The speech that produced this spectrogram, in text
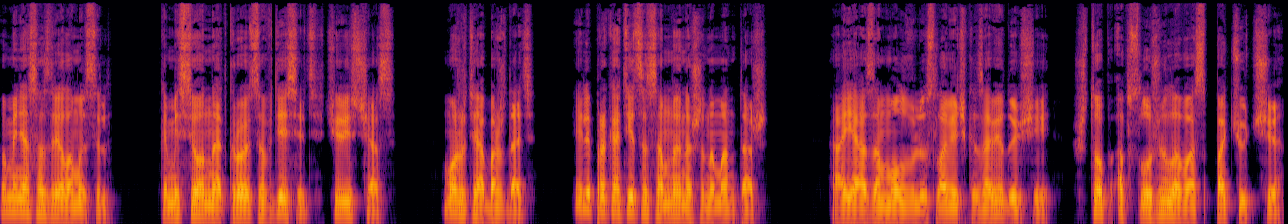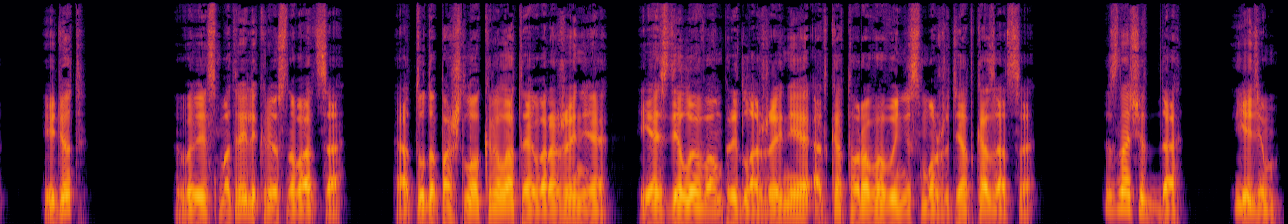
У меня созрела мысль. Комиссионная откроется в десять, через час. Можете обождать. или прокатиться со мной на шиномонтаж. А я замолвлю словечко заведующий, чтоб обслужила вас почутче. Идет? Вы смотрели «Крестного отца»? Оттуда пошло крылатое выражение «Я сделаю вам предложение, от которого вы не сможете отказаться». Значит, да. Едем.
